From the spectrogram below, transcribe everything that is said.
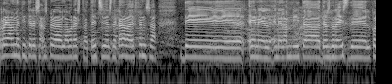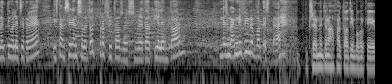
realment interessants per a elaborar estratègies de cara a la defensa de, en l'àmbit eh, dels drets del col·lectiu LGTB i estan sent sobretot profitoses, sobretot, i l'entorn més magnífic no pot estar. Realmente nos ha faltado tiempo porque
